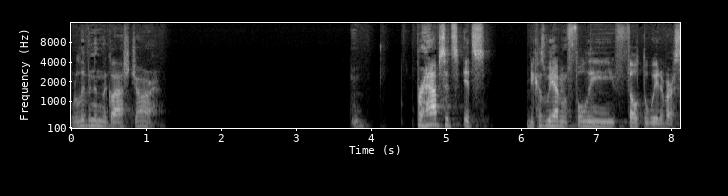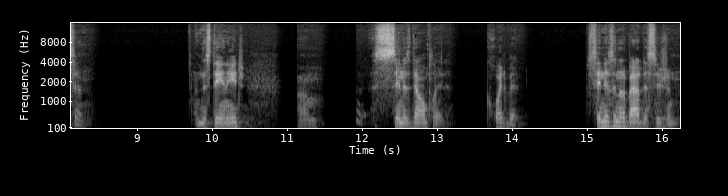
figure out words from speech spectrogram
We're living in the glass jar. Perhaps it's, it's because we haven't fully felt the weight of our sin. In this day and age, um, sin is downplayed quite a bit. Sin isn't a bad decision.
